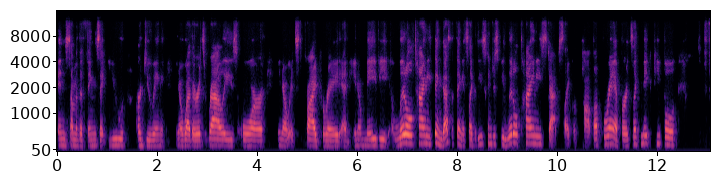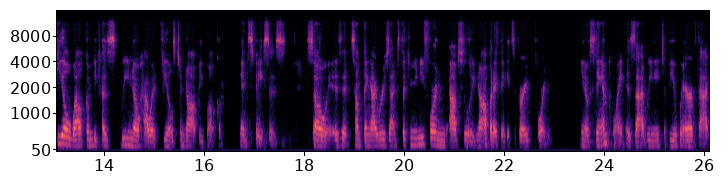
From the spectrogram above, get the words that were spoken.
in some of the things that you are doing, you know, whether it's rallies or, you know, it's pride parade and, you know, maybe a little tiny thing. That's the thing. It's like these can just be little tiny steps, like a pop-up ramp, or it's like make people feel welcome because we know how it feels to not be welcome in spaces. So is it something I resent the community for? Absolutely not. But I think it's very important you know standpoint is that we need to be aware of that.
